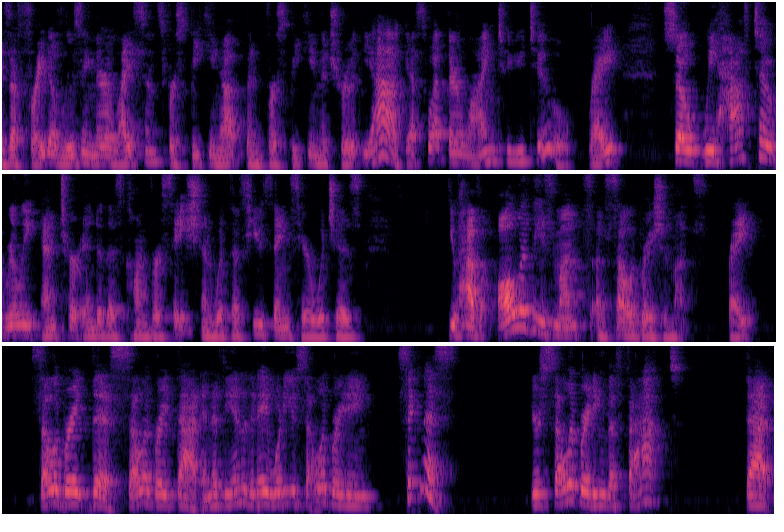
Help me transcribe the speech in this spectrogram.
is afraid of losing their license for speaking up and for speaking the truth, yeah, guess what? They're lying to you too, right? So we have to really enter into this conversation with a few things here, which is you have all of these months of celebration months, right? Celebrate this, celebrate that. And at the end of the day, what are you celebrating? Sickness. You're celebrating the fact that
